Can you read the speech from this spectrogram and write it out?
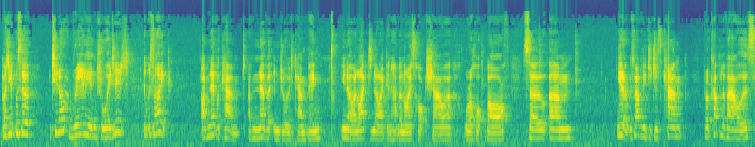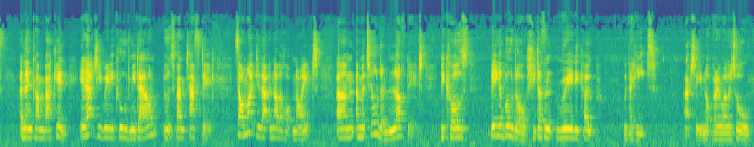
but it was a. Do you know? I really enjoyed it. It was like I've never camped. I've never enjoyed camping. You know, I like to know I can have a nice hot shower or a hot bath. So, um, you know, it was lovely to just camp for a couple of hours and then come back in. It actually really cooled me down. It was fantastic. So I might do that another hot night. Um, and Matilda loved it because being a bulldog, she doesn't really cope with the heat. Actually, not very well at all.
